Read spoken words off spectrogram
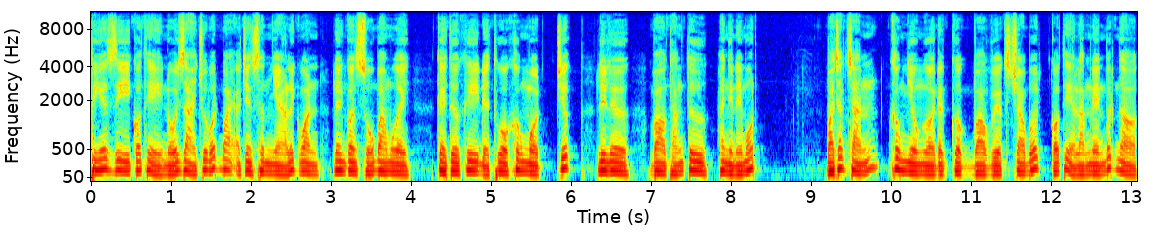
PSG có thể nối dài chuỗi bất bại ở trên sân nhà League One lên con số 30 kể từ khi để thua 0-1 trước Lille vào tháng 4 2021. Và chắc chắn không nhiều người đặt cược vào việc Strasbourg có thể làm nên bất ngờ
